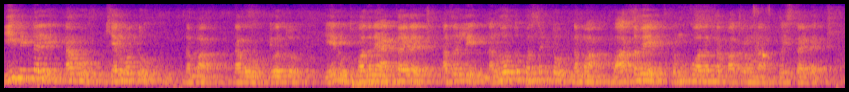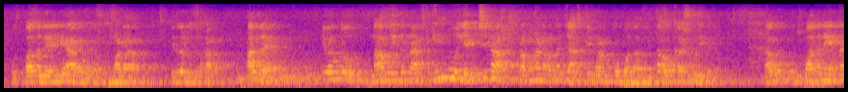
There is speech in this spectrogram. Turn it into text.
ಈ ನಿಟ್ಟಿನಲ್ಲಿ ನಾವು ಕೆಲವೊಂದು ನಮ್ಮ ನಾವು ಇವತ್ತು ಏನು ಉತ್ಪಾದನೆ ಆಗ್ತಾ ಇದೆ, ಅದರಲ್ಲಿ ನಲವತ್ತು ಪರ್ಸೆಂಟು ನಮ್ಮ ಭಾರತವೇ ಪ್ರಮುಖವಾದಂಥ ಪಾತ್ರವನ್ನು ವಹಿಸ್ತಾ ಇದೆ. ಉತ್ಪಾದನೆಯಲ್ಲಿ ಹಾಗೂ ರಫ್ತು ಮಾಡೋ ಇದರಲ್ಲೂ ಸಹ. ಆದರೆ ಇವತ್ತು ನಾವು ಇದನ್ನು ಇನ್ನೂ ಹೆಚ್ಚಿನ ಪ್ರಮಾಣವನ್ನು ಜಾಸ್ತಿ ಮಾಡ್ಕೋಬೋದಾದಂಥ ಅವಕಾಶಗಳಿದೆ ನಾವು ಉತ್ಪಾದನೆಯನ್ನು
